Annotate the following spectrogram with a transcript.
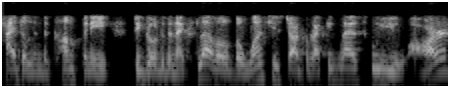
title in the company to go to the next level. But once you start to recognize who you are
